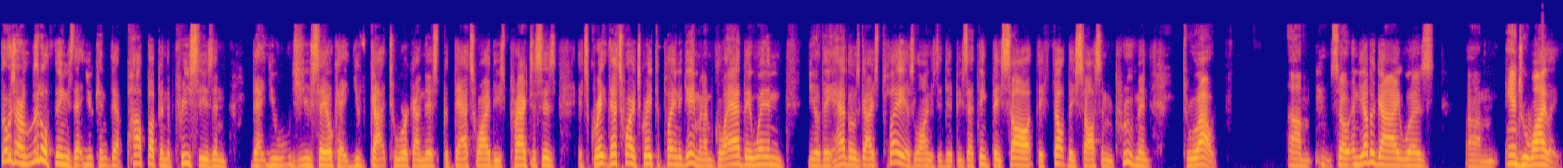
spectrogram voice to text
those are little things that you can that pop up in the preseason that you you say, okay, you've got to work on this. But that's why these practices, it's great. That's why it's great to play in a game. And I'm glad they went and you know they had those guys play as long as they did because I think they saw they felt they saw some improvement throughout. Um, so, and the other guy was um, Andrew Wylie.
